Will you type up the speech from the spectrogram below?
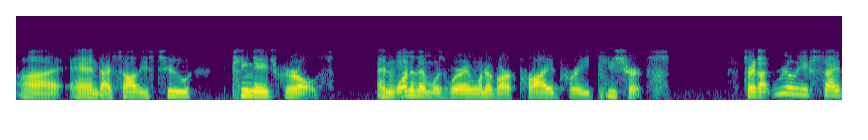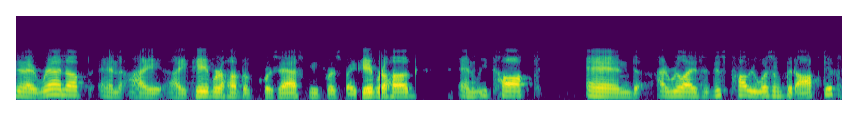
uh, and I saw these two teenage girls, and one of them was wearing one of our Pride Parade T-shirts. So I got really excited. I ran up and I, I gave her a hug. Of course, asking first, but I gave her a hug, and we talked. And I realized that this probably wasn't good optics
